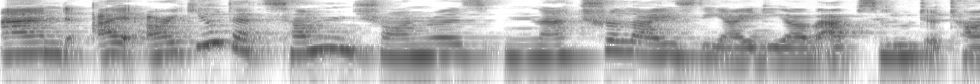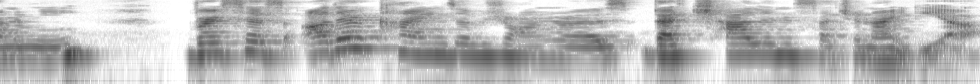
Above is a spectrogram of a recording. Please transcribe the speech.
And I argue that some genres naturalize the idea of absolute autonomy versus other kinds of genres that challenge such an idea.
